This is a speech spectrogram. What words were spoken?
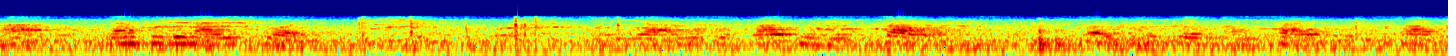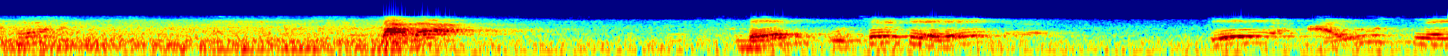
હા ત્યાં સુધી આયુષ્ય હોય. આ લોકો શ્વાસને રોકતા હોય. દાદા બેન પૂછે છે કે આયુષ ને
